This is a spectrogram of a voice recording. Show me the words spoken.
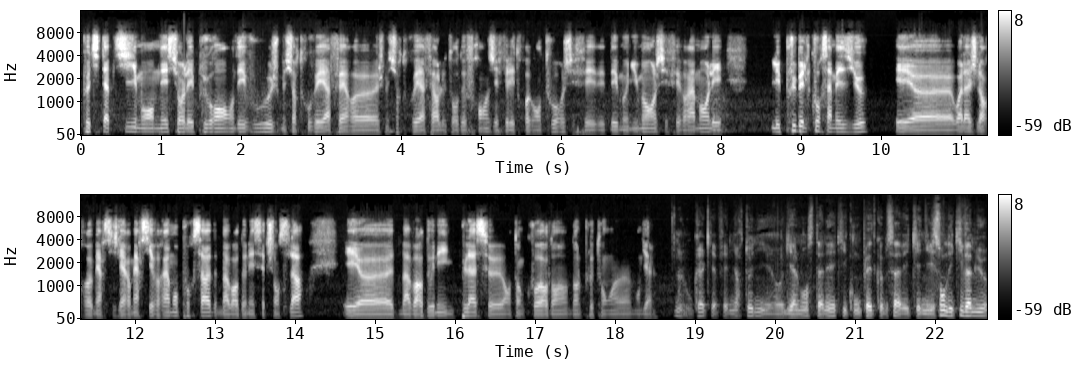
Petit à petit, ils m'ont emmené sur les plus grands rendez-vous. Je me suis retrouvé à faire, euh, je me suis retrouvé à faire le Tour de France. J'ai fait les trois grands tours. J'ai fait des, monuments. J'ai fait vraiment les les plus belles courses à mes yeux. Et euh, voilà, je leur remercie, je les remercie vraiment pour ça, de m'avoir donné cette chance-là et euh, de m'avoir donné une place en tant que coureur dans, dans le peloton mondial. Luca qui a fait venir Tony hein, également cette année, qui complète comme ça avec Kenny Lesson, et qui va mieux.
